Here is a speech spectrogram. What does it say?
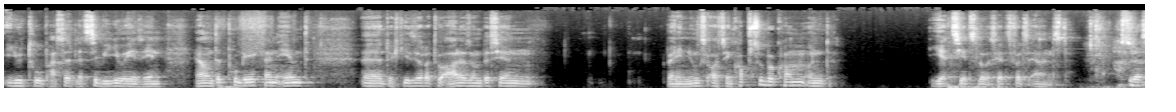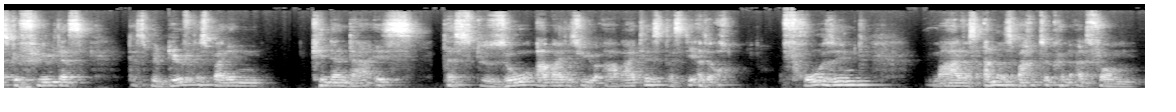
YouTube, hast du das letzte Video gesehen. Ja, und das probiere ich dann eben äh, durch diese Rituale so ein bisschen bei den Jungs aus den Kopf zu bekommen und jetzt geht's los, jetzt wird's ernst. Hast du das Gefühl, dass das Bedürfnis bei den Kindern da ist, dass du so arbeitest, wie du arbeitest, dass die also auch froh sind, mal was anderes machen zu können, als vom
